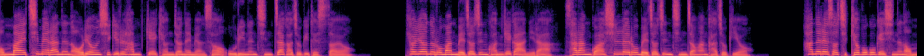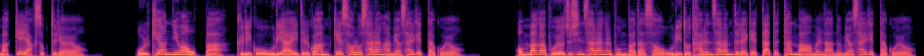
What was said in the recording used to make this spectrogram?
엄마의 치매라는 어려운 시기를 함께 견뎌내면서 우리는 진짜 가족이 됐어요. 혈연으로만 맺어진 관계가 아니라 사랑과 신뢰로 맺어진 진정한 가족이요. 하늘에서 지켜보고 계시는 엄마께 약속드려요. 올케 언니와 오빠, 그리고 우리 아이들과 함께 서로 사랑하며 살겠다고요. 엄마가 보여주신 사랑을 본받아서 우리도 다른 사람들에게 따뜻한 마음을 나누며 살겠다고요.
